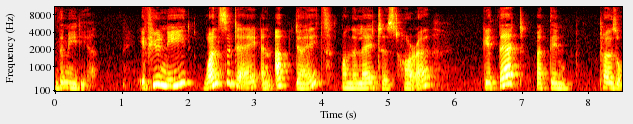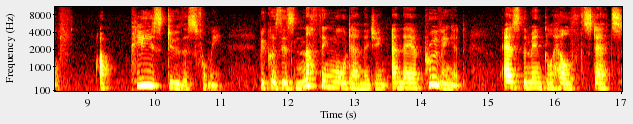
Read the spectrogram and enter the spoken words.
the media. If you need once a day an update on the latest horror, get that, but then close off. Uh, please do this for me because there's nothing more damaging and they are proving it as the mental health stats,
